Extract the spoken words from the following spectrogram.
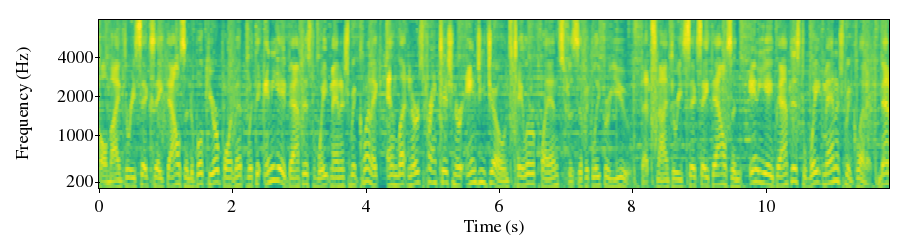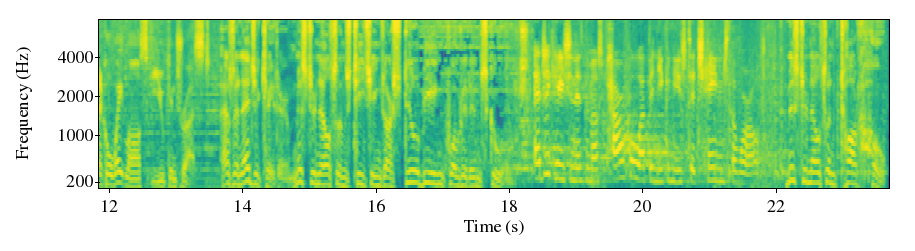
Call 936 8000 to book your appointment with the NEA Baptist Weight Management Clinic and let nurse practitioner Angie Jones tailor a plan specifically for you. That's 936 8000 NEA Baptist Weight Management Clinic. Medical weight loss you can trust. As an educator, Mr. Nelson's teachings are still being quoted in schools. Education is the most powerful weapon you can use to change the world. Mr. Nelson taught hope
